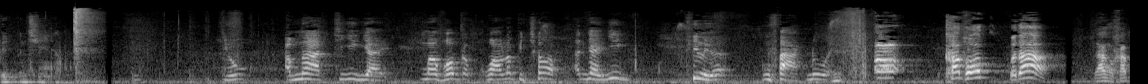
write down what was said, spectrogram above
ปิดบัญชีทยุอำนาจที่ยิ่งใหญ่ มาพร้อมกับความรับผิดชอบ อันใหญ่ยิ่งที่เหลือกูฝากด้วยเออครับผมหัวหน้าร่างครับ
